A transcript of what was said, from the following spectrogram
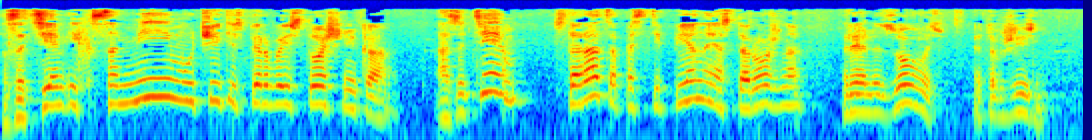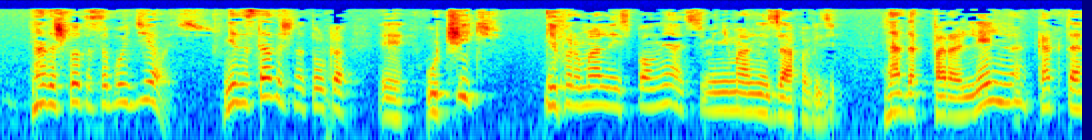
затем их самим учить из первоисточника, а затем стараться постепенно и осторожно реализовывать это в жизни. Надо что-то с собой делать. Недостаточно только э, учить и формально исполнять минимальные заповеди. Надо параллельно как-то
